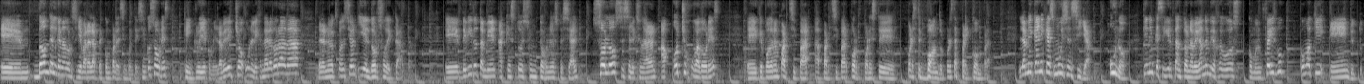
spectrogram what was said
Em, donde el ganador se llevará la precompra de 55 sobres, que incluye, como ya lo había dicho, una legendaria dorada de la nueva expansión y el dorso de carta. Eh, debido también a que esto es un torneo especial, solo se seleccionarán a 8 jugadores eh, que podrán participar, a participar por, por, este, por este bundle, por esta precompra. La mecánica es muy sencilla. 1. Tienen que seguir tanto navegando en videojuegos como en Facebook, como aquí en YouTube.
